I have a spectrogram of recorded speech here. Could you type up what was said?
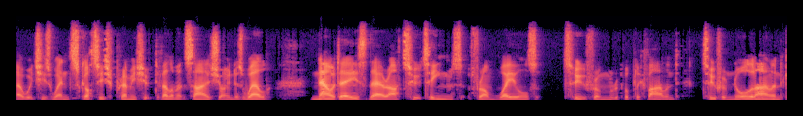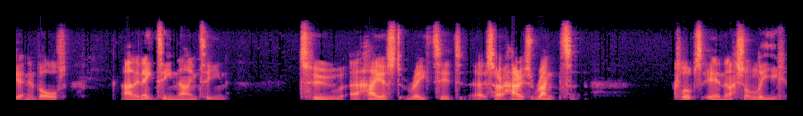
uh, which is when Scottish Premiership development sides joined as well. Nowadays, there are two teams from Wales, two from Republic of Ireland, two from Northern Ireland getting involved, and in 1819, two uh, highest rated, uh, sorry, highest ranked clubs in the National League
